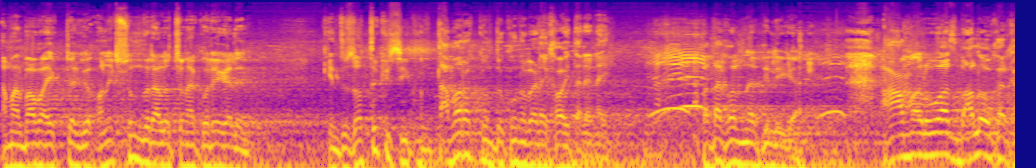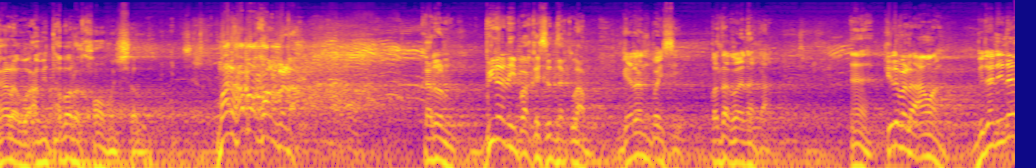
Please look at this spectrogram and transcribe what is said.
আমার বাবা একটু আগে অনেক সুন্দর আলোচনা করে গেলেন। কিন্তু যত কিছুই কোন তাবারক কিন্তু কোনো বেড়ায় খাওয়াই তারে নাই। কথা কন না দিলিগা আমার ওয়াজ ভালো হোক আর খারাপ আমি তাবারক খাওয়াম ইনশাল্লাহ। মার হাবা কন বেড়া কারণ বিরিয়ানি পাকাইছে দেখলাম। গ্যারান পাইছি। কথা কয় না কা? হ্যাঁ কিরে বেড়া আমার? বিরিয়ানি না?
